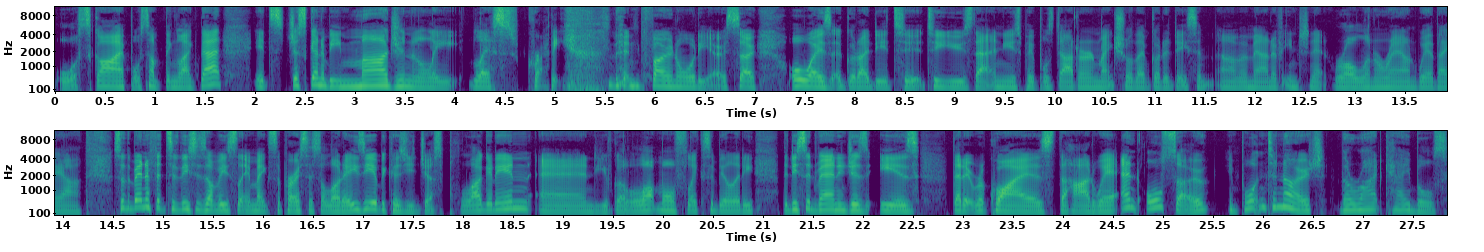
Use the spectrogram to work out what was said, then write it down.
or Skype or something like that. It's just going to be marginally less crappy than phone audio. So always a good idea to to use that and use people's data and make sure they've got a decent um, amount of internet rolling around where they are. So the benefits of this is obviously it makes the process a lot easier because you just plug it in and you've got a lot more flexibility. The disadvantages is that it requires the hardware and also Important to note the right cables.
